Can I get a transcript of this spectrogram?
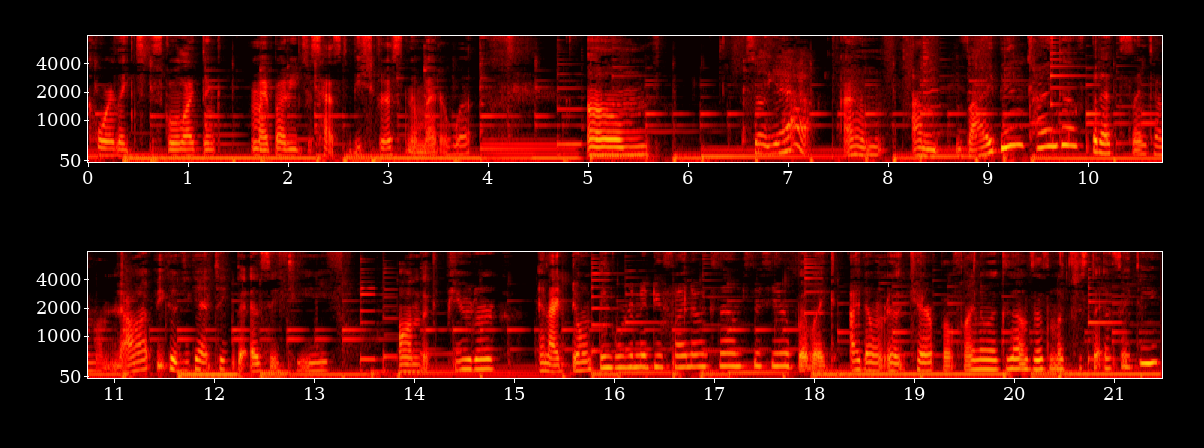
correlates to school. I think my body just has to be stressed no matter what. Um, so yeah, I'm I'm vibing kind of, but at the same time I'm not because you can't take the SAT on the computer. And I don't think we're gonna do final exams this year, but like I don't really care about final exams as much as the SAT.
